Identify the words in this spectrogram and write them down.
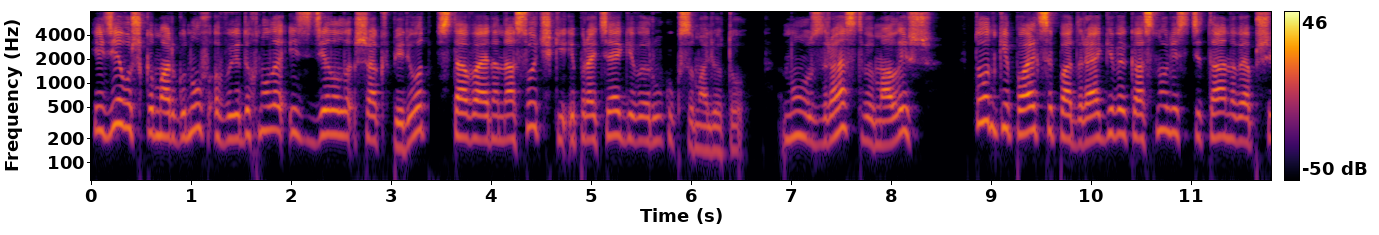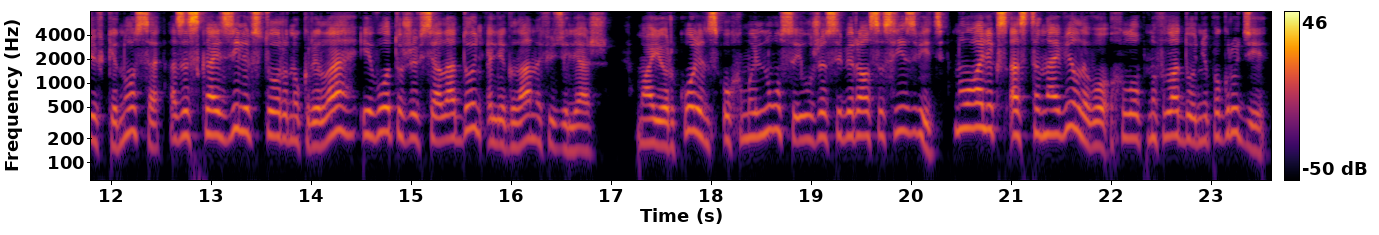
и девушка, моргнув, выдохнула и сделала шаг вперед, вставая на носочки и протягивая руку к самолету. «Ну, здравствуй, малыш!» Тонкие пальцы, подрагивая, коснулись титановой обшивки носа, а заскользили в сторону крыла, и вот уже вся ладонь легла на фюзеляж. Майор Коллинз ухмыльнулся и уже собирался съязвить, но Алекс остановил его, хлопнув ладонью по груди.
